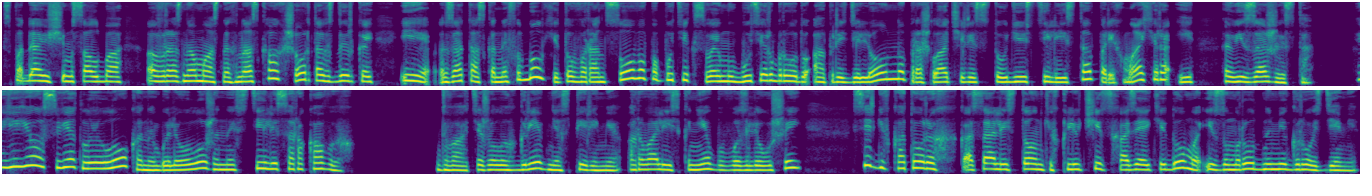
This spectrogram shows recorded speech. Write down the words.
спадающим со лба в разномастных носках, шортах с дыркой и затасканной футболке, то Воронцова по пути к своему бутерброду определенно прошла через студию стилиста, парикмахера и визажиста. Ее светлые локоны были уложены в стиле сороковых. Два тяжелых гребня с перьями рвались к небу возле ушей — серьги в которых касались тонких ключиц хозяйки дома изумрудными гроздьями.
